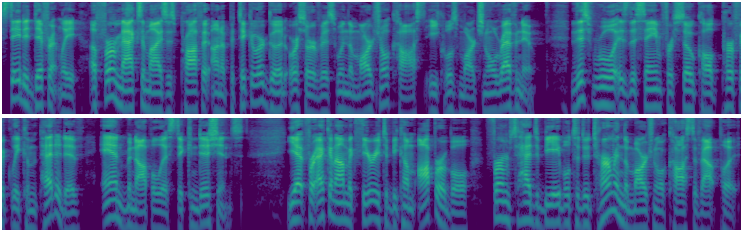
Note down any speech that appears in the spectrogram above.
Stated differently, a firm maximizes profit on a particular good or service when the marginal cost equals marginal revenue. This rule is the same for so called perfectly competitive and monopolistic conditions. Yet, for economic theory to become operable, firms had to be able to determine the marginal cost of output,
